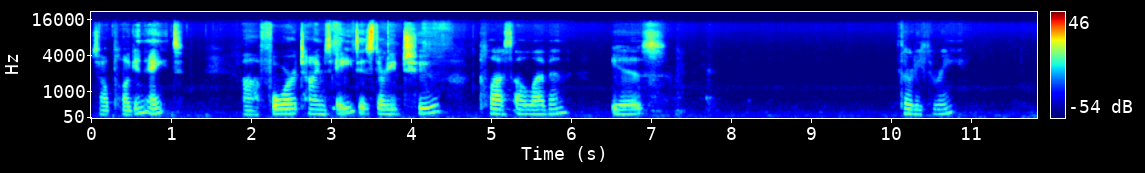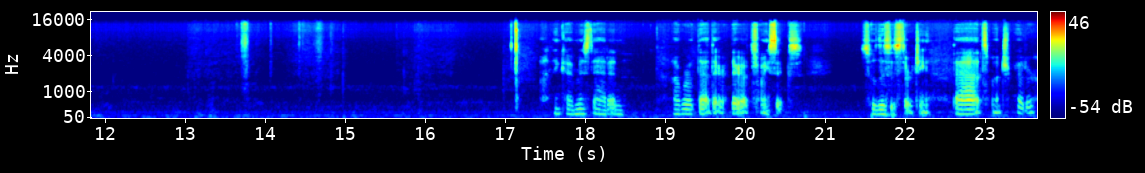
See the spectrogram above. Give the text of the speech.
So I'll plug in 8. Uh, 4 times 8 is 32, plus 11 is 33. I think I missed added. I wrote that there. There, that's 26. So this is 13. That's much better.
